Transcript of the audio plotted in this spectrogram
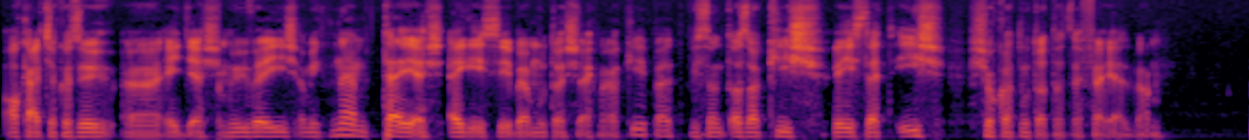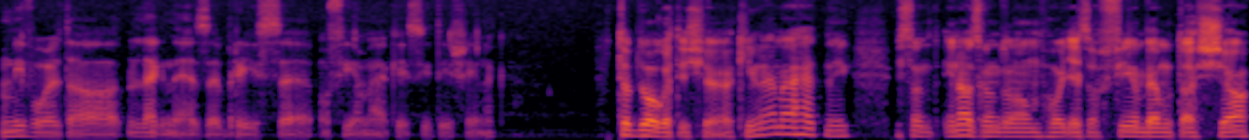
akár csak az ő ö, egyes művei is, amik nem teljes egészében mutassák meg a képet, viszont az a kis részlet is sokat mutathat a fejedben. Mi volt a legnehezebb része a film elkészítésének? Több dolgot is kiemelhetnék, viszont én azt gondolom, hogy ez a film bemutassa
